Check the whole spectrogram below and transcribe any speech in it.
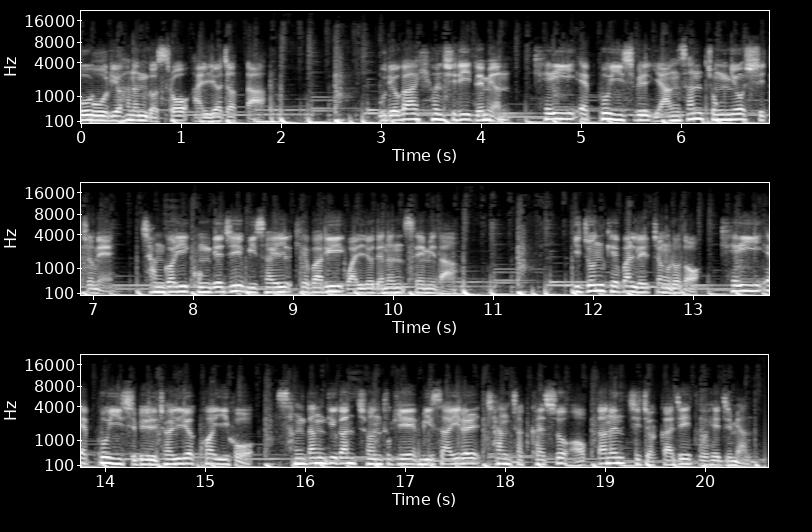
고 우려하는 것으로 알려졌다. 우려가 현실이 되면 KF-21 양산 종료 시점에 장거리 공대지 미사일 개발이 완료되는 셈이다. 기존 개발 일정으로도 KF-21 전력화 이후 상당 기간 전투기에 미사일을 장착할 수 없다는 지적까지 더해지면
